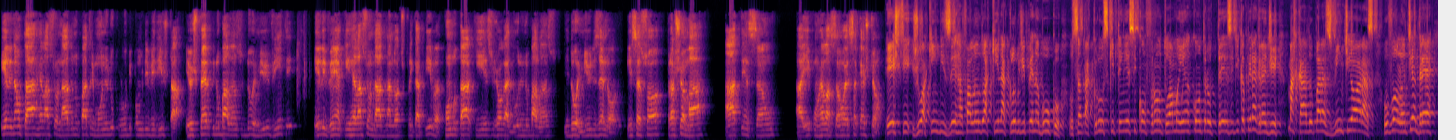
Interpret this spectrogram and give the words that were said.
ele não está relacionado no patrimônio do clube como deveria estar. Eu espero que no balanço de 2020 ele vem aqui relacionado na nota explicativa, como está aqui esses jogadores no balanço de 2019. Isso é só para chamar a atenção aí com relação a essa questão. Este Joaquim Bezerra falando aqui na Clube de Pernambuco, o Santa Cruz que tem esse confronto amanhã contra o 13 de Campina Grande, marcado para as 20 horas. O volante André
